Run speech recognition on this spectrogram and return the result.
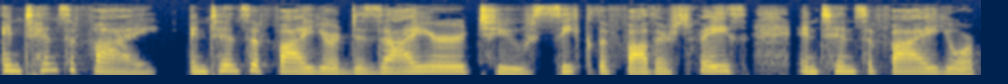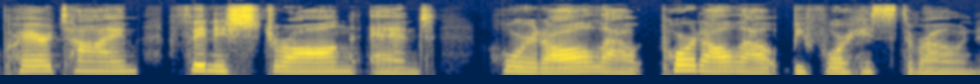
intensify intensify your desire to seek the father's face intensify your prayer time finish strong and pour it all out, pour it all out before his throne.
